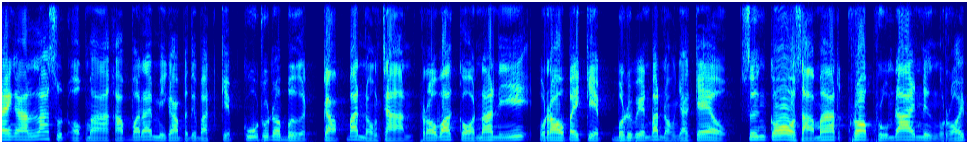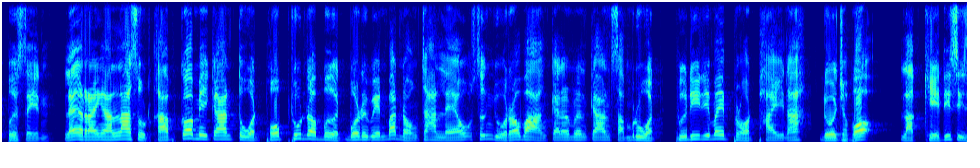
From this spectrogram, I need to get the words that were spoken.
รายงานล่าสุดออกมาครับว่าได้มีการปฏิบัติเก็บกู้ทุนระเบิดกับบ้านหนองจาน เพราะว่าก่อนหน้านี้เราไปเก็บบริเวณบ้านหนองยาแก้ว ซึ่งก็สามารถครอบคลุมได้ 100%และรายงานล่าสุดครับก็มีการตรวจพบทุนระเบิดบริเวณบ้านหนองจานแล้ว ซึ่งอยู่ระหว่างการดำเนินการสำรวจพื้นที่ที่ไม่ปลอดภัยนะ โดยเฉพาะหลักเขตที่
